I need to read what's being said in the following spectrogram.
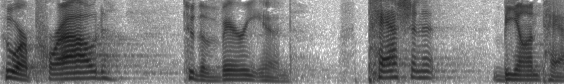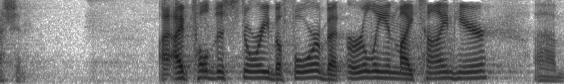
who are proud to the very end, passionate beyond passion. I, have told this story before, but early in my time here, um,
